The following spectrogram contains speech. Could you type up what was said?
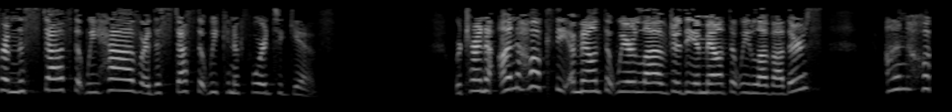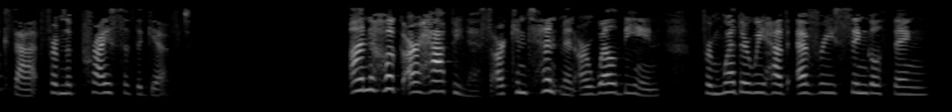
from the stuff that we have or the stuff that we can afford to give. We're trying to unhook the amount that we are loved or the amount that we love others. Unhook that from the price of the gift unhook our happiness, our contentment, our well being from whether we have every single thing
